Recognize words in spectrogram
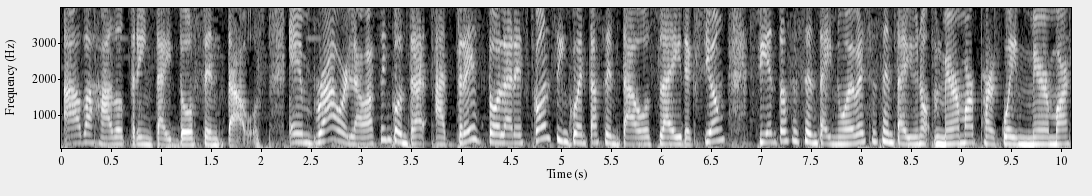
ha bajado 32 centavos. En Broward la vas a encontrar a 3 dólares con 50 centavos. La dirección 16961 Miramar Parkway, Miramar.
